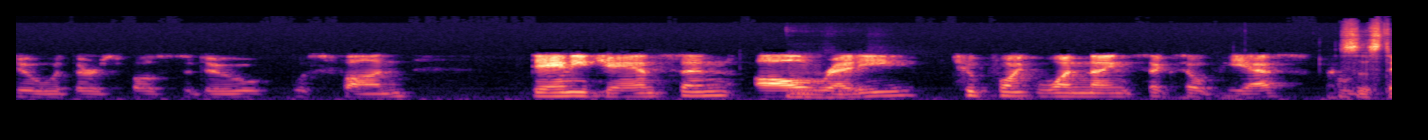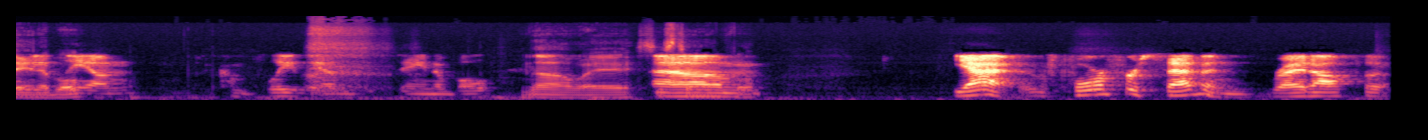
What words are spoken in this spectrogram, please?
do what they're supposed to do was fun. Danny Jansen already 2.196 OPS, completely Sustainable. On, completely unsustainable. No way. Um, yeah, four for seven right off the,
